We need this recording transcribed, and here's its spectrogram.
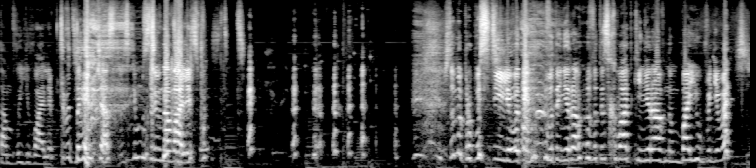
там воевали? Где мы участвовали? С кем мы соревновались? Простите. Что мы пропустили в, этом, в, этой нерав... в этой схватке, неравном бою, понимаешь?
